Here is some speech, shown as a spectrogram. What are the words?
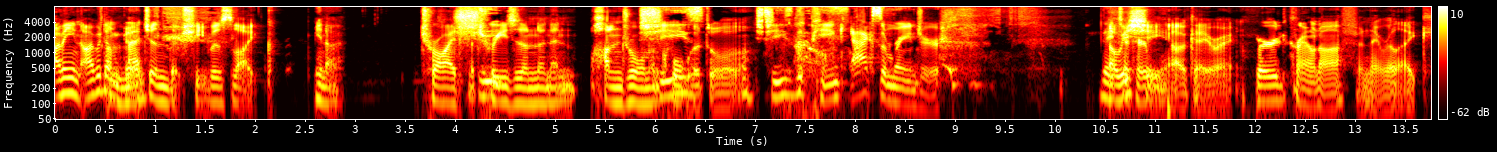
I mean, I would I'm good. imagine that she was like, you know, tried for She- treason and then undrawn and She's- quartered or She's the pink Axem Ranger. They Oh, took is her she? Okay, right. bird crown off, and they were like,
